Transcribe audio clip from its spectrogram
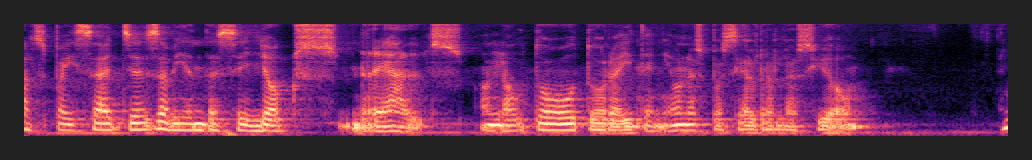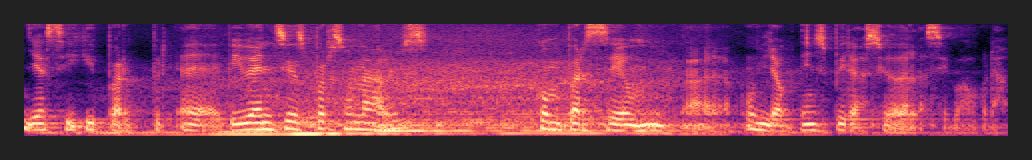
els paisatges havien de ser llocs reals, on l'autor o autora hi tenia una especial relació, ja sigui per eh, vivències personals com per ser un, uh, un lloc d'inspiració de la seva obra.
